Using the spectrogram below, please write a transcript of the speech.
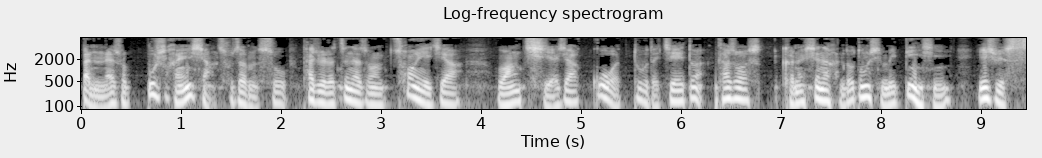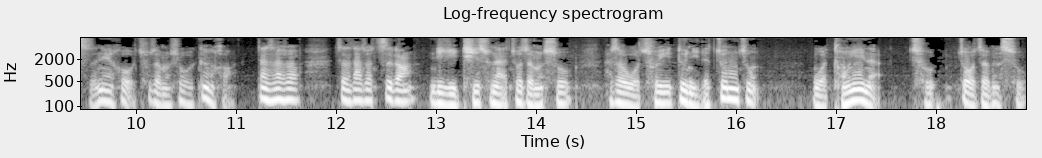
本来说不是很想出这本书，他觉得正在从创业家往企业家过渡的阶段。他说可能现在很多东西没定型，也许十年后出这本书会更好。但是他说，这是他说志刚，你提出来做这本书，他说我出于对你的尊重，我同意了出做这本书。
